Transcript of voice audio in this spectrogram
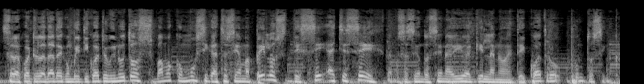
Son las 4 de la tarde con 24 minutos. Vamos con música. Esto se llama Pelos de CHC. Estamos haciendo cena viva aquí en la 94.5.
